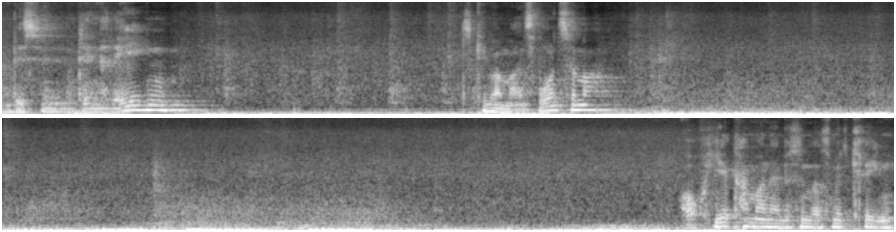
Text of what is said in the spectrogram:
ein bisschen den Regen. Jetzt gehen wir mal ins Wohnzimmer. Auch hier kann man ein bisschen was mitkriegen.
